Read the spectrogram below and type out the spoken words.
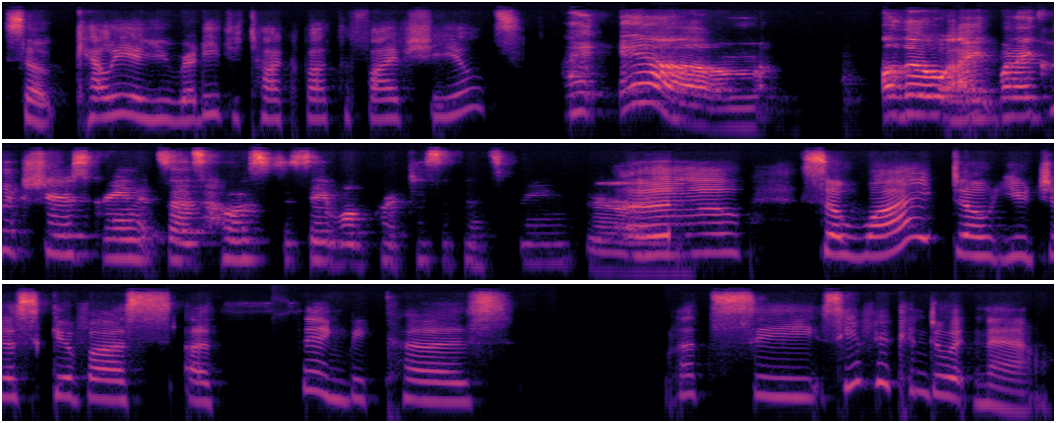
So, Kelly, are you ready to talk about the five shields? I am. Although I, when I click share screen, it says host disabled participant screen sharing. Oh, so why don't you just give us a thing? Because let's see, see if you can do it now.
